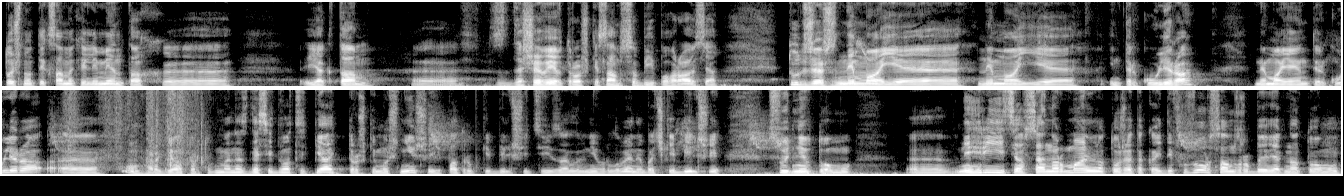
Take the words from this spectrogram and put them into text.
точно тих самих елементах, е, як там е, здешевив трошки, сам собі погрався. Тут же ж немає, немає інтеркулера. немає інтеркулера. Ну, радіатор тут в мене з 1025, трошки мощніший, патрубки більші, ці заливні горловини, бачки більші. Суть не в тому. Е, не гріється, все нормально. Теж такий дифузор сам зробив, як на тому.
